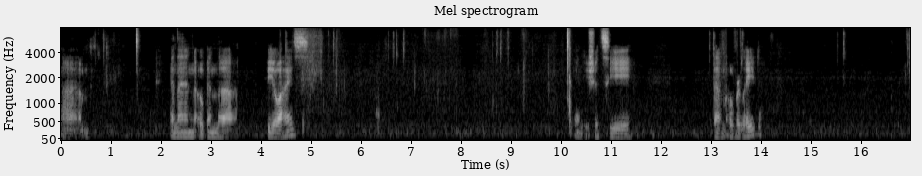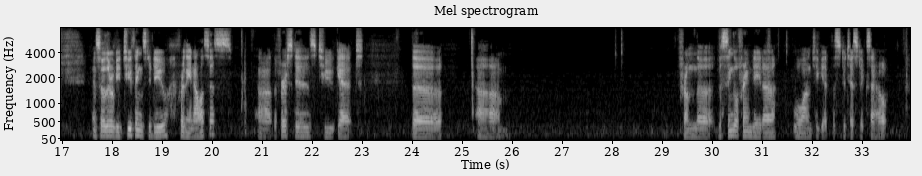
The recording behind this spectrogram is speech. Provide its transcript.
Um, and then open the VOIs. And you should see them overlaid. And so there will be two things to do for the analysis. Uh, the first is to get the um, from the, the single frame data want to get the statistics out,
